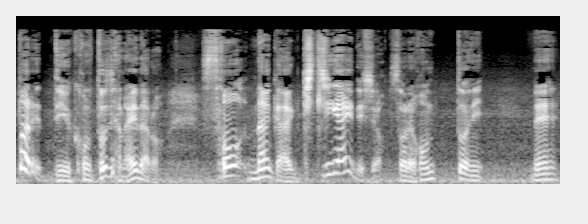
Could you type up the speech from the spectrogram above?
ぱれっていうことじゃないだろ。そう、なんか、気違いでしょ。それ本当に。ね。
